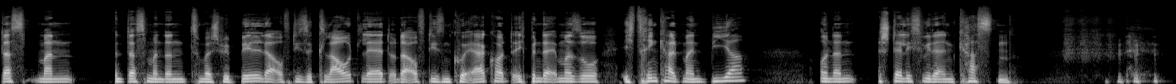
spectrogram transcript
dass man dass man dann zum Beispiel Bilder auf diese Cloud lädt oder auf diesen QR-Code. Ich bin da immer so, ich trinke halt mein Bier und dann stelle ich es wieder in den Kasten.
